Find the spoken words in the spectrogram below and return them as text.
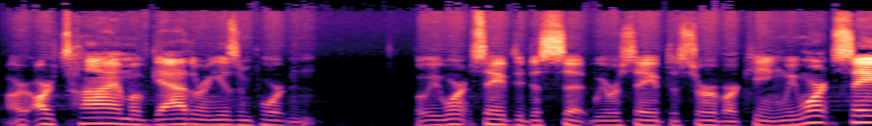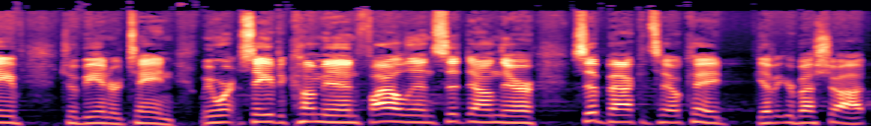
Our, our time of gathering is important. But we weren't saved to just sit. We were saved to serve our King. We weren't saved to be entertained. We weren't saved to come in, file in, sit down there, sit back, and say, okay, give it your best shot.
